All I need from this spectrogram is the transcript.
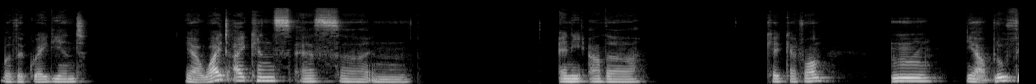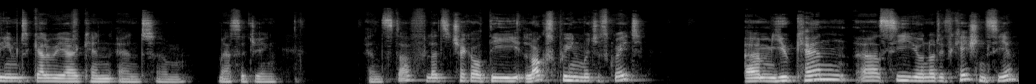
with a gradient. Yeah, white icons as uh, in any other KitKat ROM. Mm, yeah, blue themed gallery icon and um, messaging and stuff. Let's check out the lock screen, which is great. Um, you can uh, see your notifications here.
